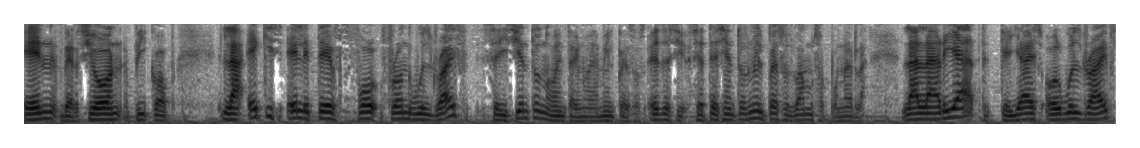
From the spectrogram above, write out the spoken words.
en versión pickup. La XLT Front Wheel Drive, 699 mil pesos. Es decir, 700 mil pesos vamos a ponerla. La Lariat, que ya es All Wheel Drive.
